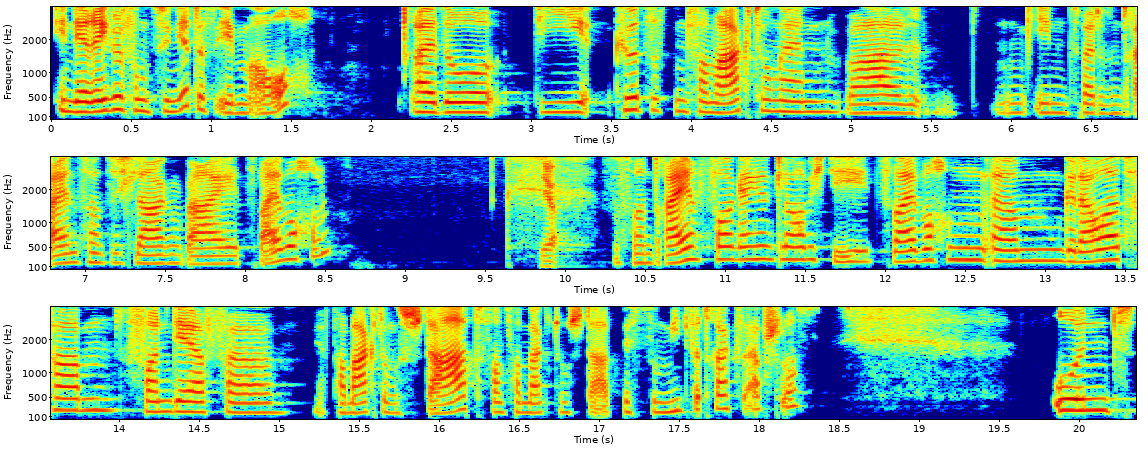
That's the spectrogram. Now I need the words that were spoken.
in der Regel funktioniert das eben auch. Also die kürzesten Vermarktungen war in 2023 lagen bei zwei Wochen. Ja. Das waren drei Vorgänge, glaube ich, die zwei Wochen ähm, gedauert haben, von der Ver Vermarktungsstart, vom Vermarktungsstart bis zum Mietvertragsabschluss. Und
